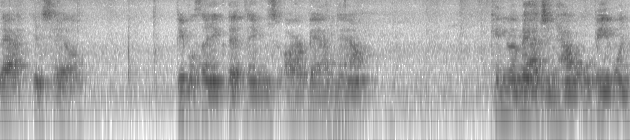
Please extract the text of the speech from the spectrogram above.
That is hell. People think that things are bad now. Can you imagine how it will be when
